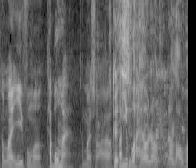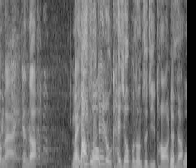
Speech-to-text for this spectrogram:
他买衣服吗？他不买，他买啥呀？可他是衣服还要让让老婆买，真的。买衣服这种开销不能自己掏，真的。我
